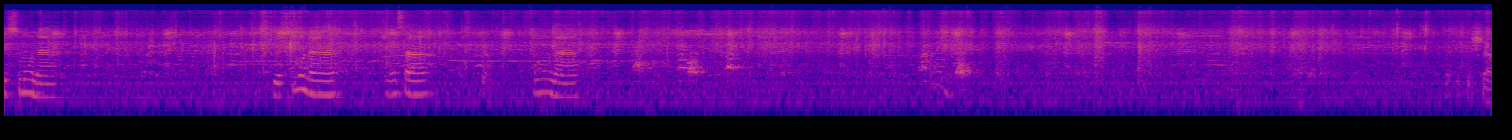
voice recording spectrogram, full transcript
Kiss muna. Kiss muna. Nasa. Ano muna. Ito siya.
